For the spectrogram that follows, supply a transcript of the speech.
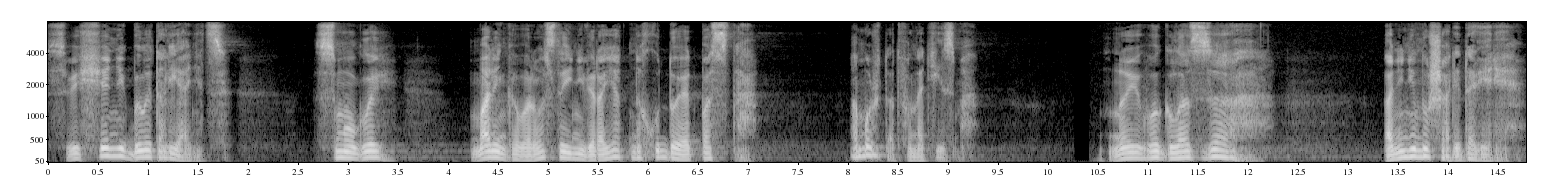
Священник был итальянец, смуглый, маленького роста и невероятно худой от поста, а может, от фанатизма. Но его глаза, они не внушали доверия.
